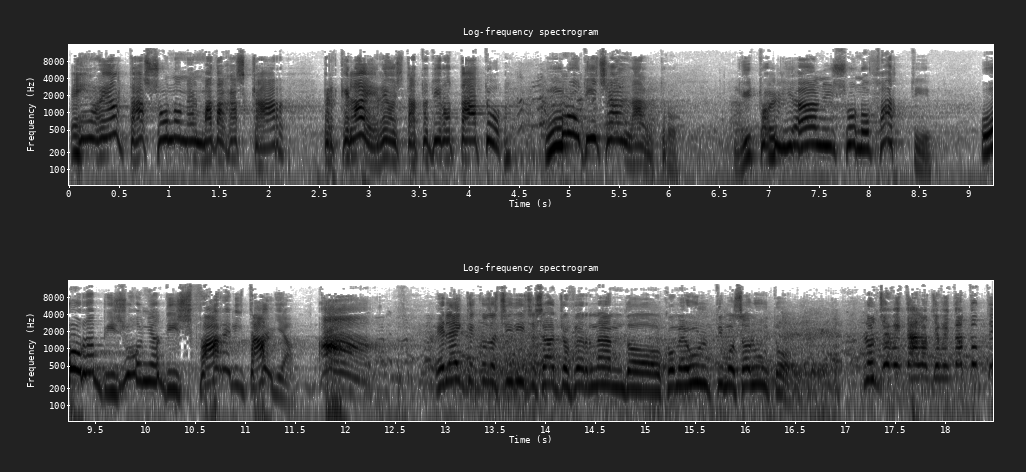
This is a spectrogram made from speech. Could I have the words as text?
e in realtà sono nel Madagascar perché l'aereo è stato dirottato. Uno dice all'altro, gli italiani sono fatti, ora bisogna disfare l'Italia. Ah! E lei che cosa ci dice, saggio Fernando, come ultimo saluto? Longevità, longevità a tutti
